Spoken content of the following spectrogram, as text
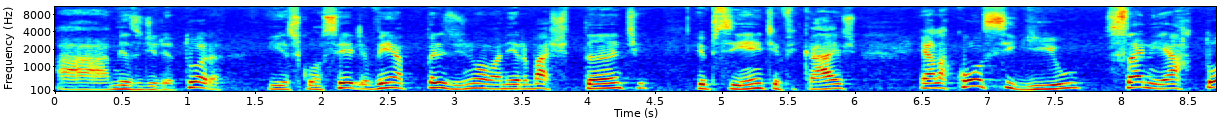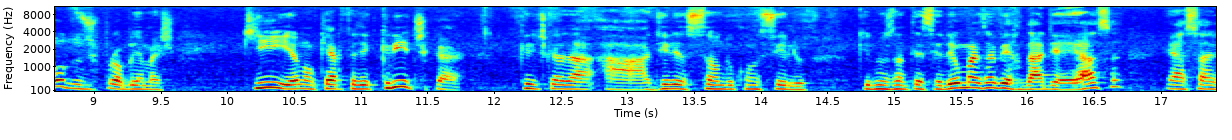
a mesa diretora e esse conselho, vem presidindo de uma maneira bastante eficiente, eficaz. Ela conseguiu sanear todos os problemas que eu não quero fazer crítica, crítica à, à direção do conselho que nos antecedeu, mas a verdade é essa, essa,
